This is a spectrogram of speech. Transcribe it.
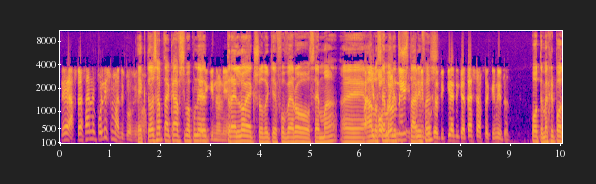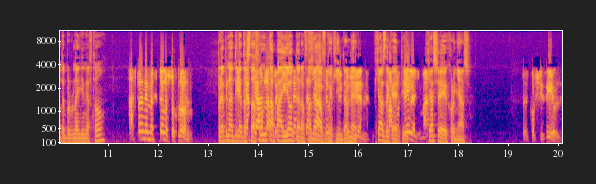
Ναι, αυτό θα είναι πολύ σημαντικό βήμα. Εκτός από τα καύσιμα που Για είναι την κοινωνία. τρελό έξοδο και φοβερό θέμα, ε, Μας άλλο θέμα για υποχρεώνει τους στην ταρήφε. υποχρεωτική αντικατάσταση αυτοκινήτων. Πότε, μέχρι πότε πρέπει να γίνει αυτό; Αυτό είναι μέχρι τέλος του χρόνου. Πρέπει να αντικατασταθούν κάποια τα άλλα παλιότερα αυτοκίνητα, Ποια φαντάζομαι. αυτοκίνητα, ναι. 21. Ποια Με δεκαετία. αποτέλεσμα- Ποια σε χρονιάς; Το 22 λέω.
